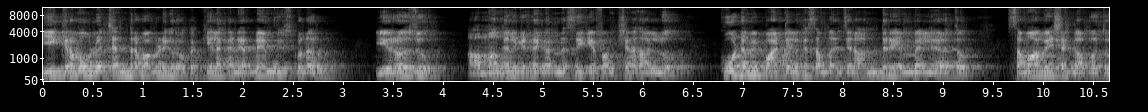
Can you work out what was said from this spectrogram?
ఈ క్రమంలో చంద్రబాబు నాయుడు గారు ఒక కీలక నిర్ణయం తీసుకున్నారు. ఈరోజు ఆ మంగళగిరి దగ్గర ఉన్న సీకే ఫంక్షన్ హాల్లో కూటమి పార్టీలకు సంబంధించిన అందరి ఎమ్మెల్యేలతో సమావేశం కాబోతూ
